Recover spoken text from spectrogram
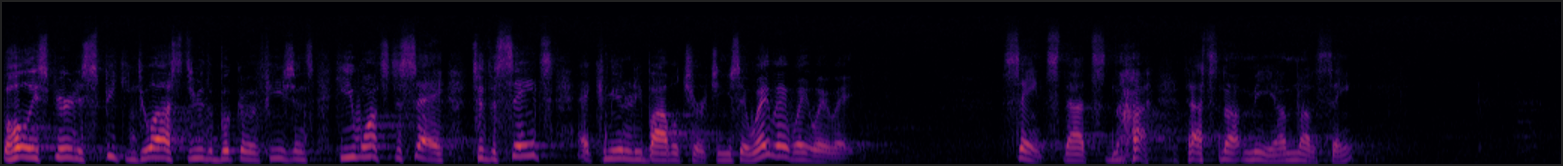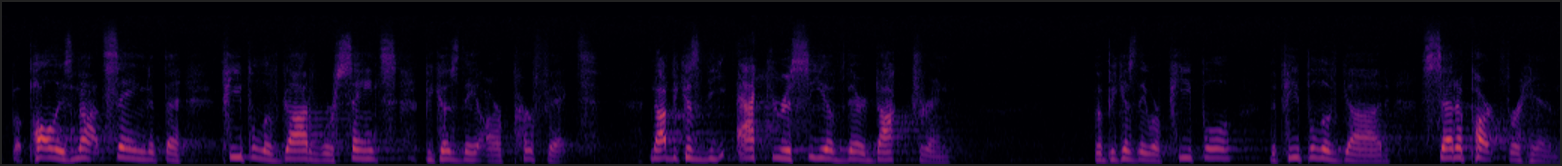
the Holy Spirit is speaking to us through the book of Ephesians. He wants to say to the saints at Community Bible Church, and you say, wait, wait, wait, wait, wait. Saints, that's not, that's not me. I'm not a saint. But Paul is not saying that the people of God were saints because they are perfect, not because of the accuracy of their doctrine, but because they were people, the people of God, set apart for Him.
